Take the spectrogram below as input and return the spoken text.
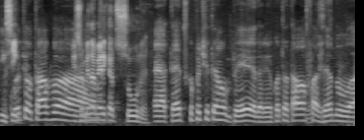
Sim, Enquanto eu tava. principalmente da América do Sul, né? É, até desculpa te interromper, Daniel. Enquanto eu tava fazendo a,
